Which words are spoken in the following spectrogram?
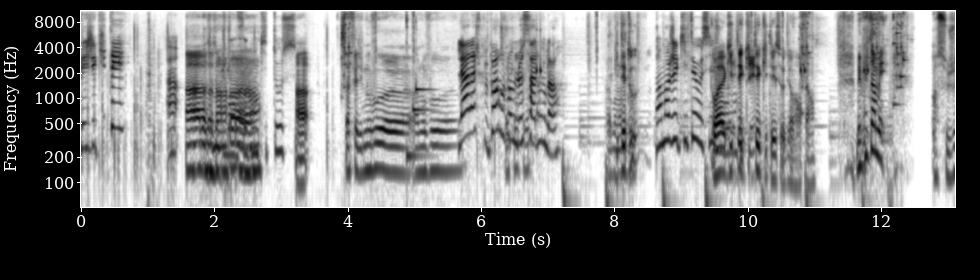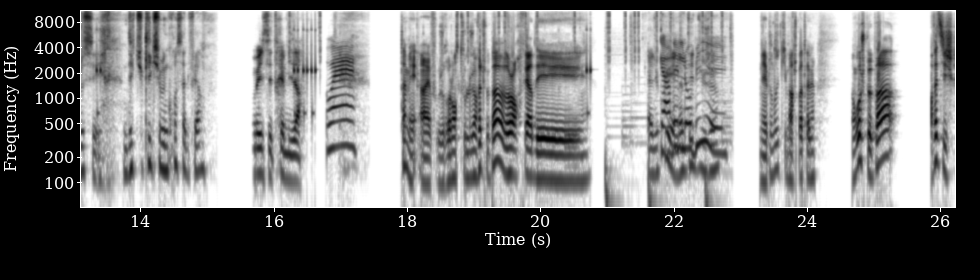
Mais j'ai quitté. Ah, bah ça marche pas alors. qu'on quitte tous. Ah, Ça fait des nouveaux. euh, un nouveau. euh, Là, là, je peux pas rejoindre le salon là. ah, bon, quittez tout. Non, moi j'ai quitté aussi. Ouais, quittez, quittez, quittez, c'est ok, on va refaire. Mais putain, mais. Oh, ce jeu, c'est. Dès que tu cliques sur une croix, ça le ferme. Oui, c'est très bizarre. Ouais, Putain, mais ouais, faut que je relance tout le jeu. En fait, je peux pas genre faire des. Ah, du coup, il y garder le lobby et. Il y a plein de trucs qui marchent pas très bien. En gros, je peux pas. En fait, si je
